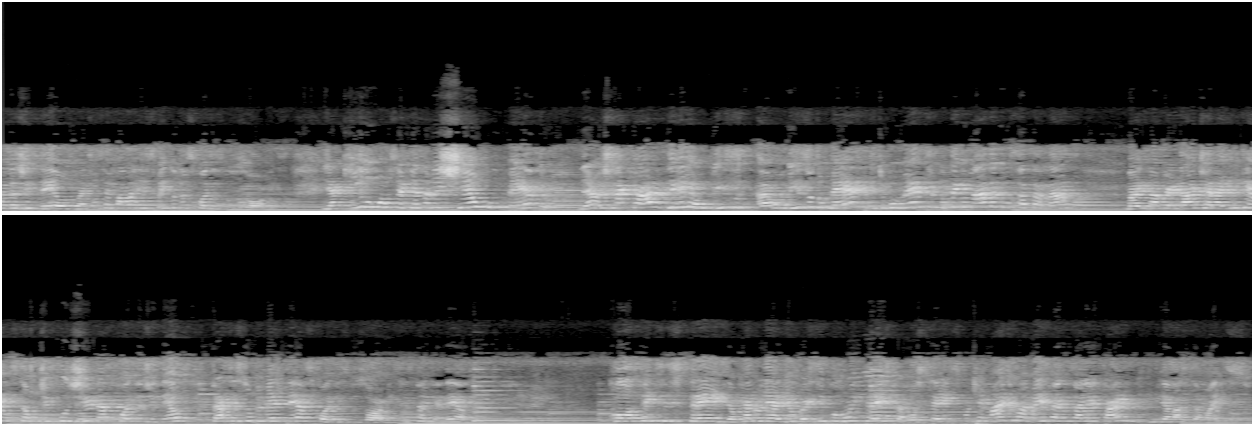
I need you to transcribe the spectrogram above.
Coisas de Deus, mas você fala a respeito das coisas dos homens. E aquilo com certeza mexeu com Pedro. Né? Imagina a cara dele ouvir, ao ouvir do mestre. Tipo, mestre, não tenho nada com Satanás. Mas na verdade era a intenção de fugir das coisas de Deus para se submeter às coisas dos homens. Vocês estão entendendo? Colossenses 3, eu quero ler ali o versículo 1 e 3 para vocês, porque mais uma vez vai nos alertar em, em relação a isso.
